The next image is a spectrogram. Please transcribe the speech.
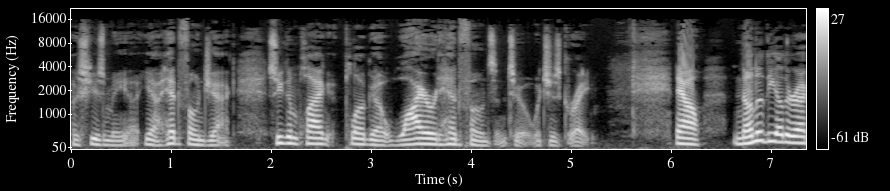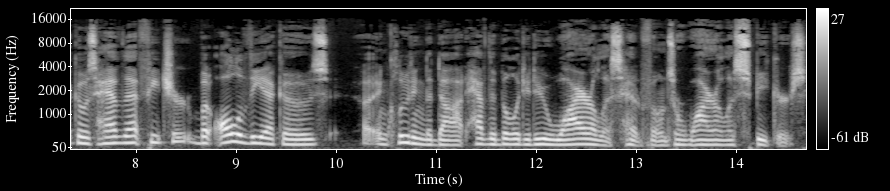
Excuse me, uh, yeah, headphone jack. So you can plug plug uh, wired headphones into it, which is great. Now, none of the other Echoes have that feature, but all of the Echoes uh, including the Dot, have the ability to do wireless headphones or wireless speakers.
